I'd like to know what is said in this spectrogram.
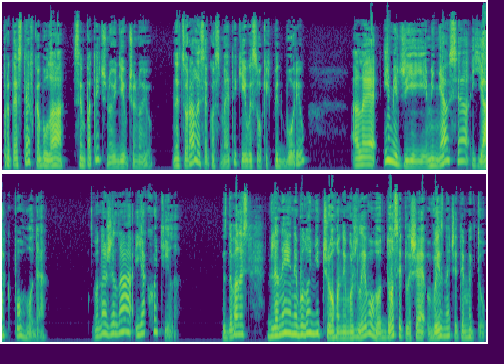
Проте Стевка була симпатичною дівчиною, не цуралася косметики і високих підборів, але імідж її мінявся як погода. Вона жила, як хотіла. Здавалось, для неї не було нічого неможливого, досить лише визначити мету.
